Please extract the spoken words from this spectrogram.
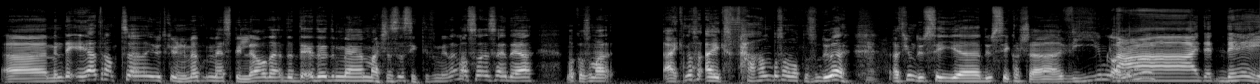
Eh, men det er et eller annet eh, utgrunnelig med, med spillet, og med Manchester City for min del. Altså, så er det noe som er jeg er, ikke noe, jeg er ikke fan på samme måte som du er. Jeg vet ikke om du sier, du sier kanskje vi om laget? Nei, det, det er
